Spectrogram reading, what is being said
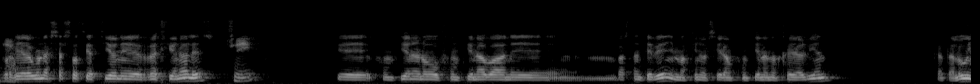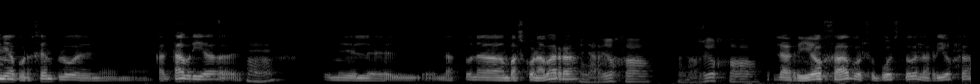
Porque hay algunas asociaciones regionales que funcionan o funcionaban eh, bastante bien. Imagino que irán funcionando en general bien. Cataluña, por ejemplo, en, Cantabria, en, la zona vasco-navarra. En La Rioja. En La Rioja. La Rioja, por supuesto, en La Rioja.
